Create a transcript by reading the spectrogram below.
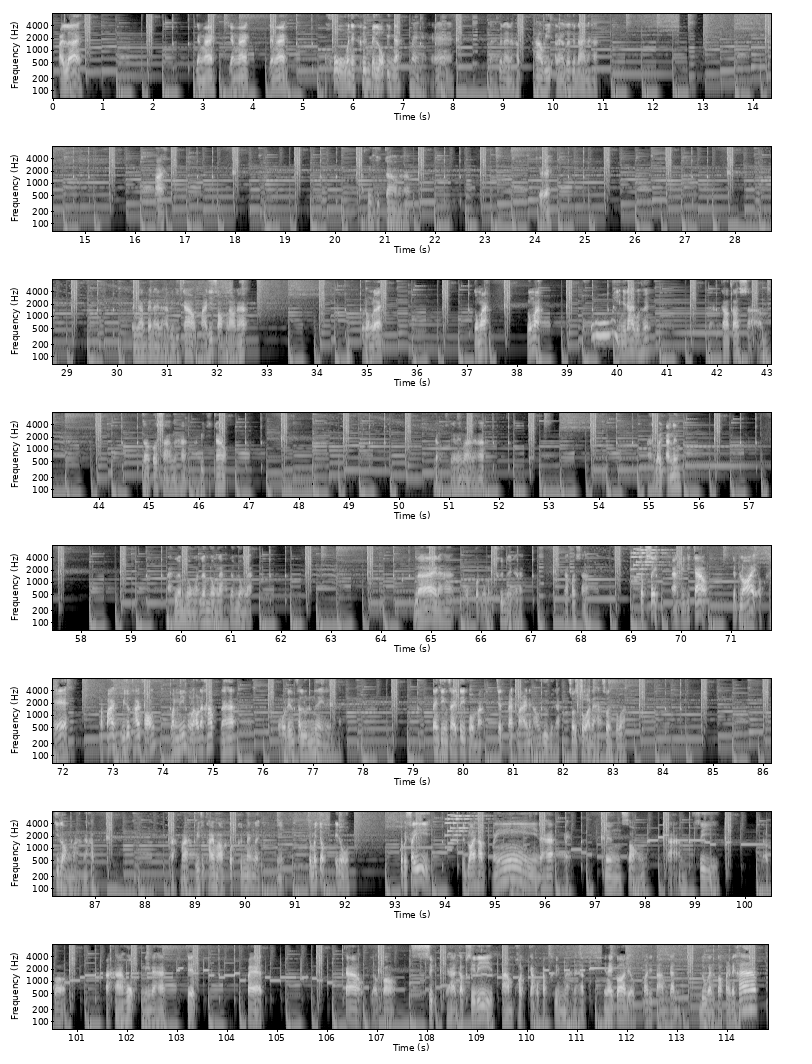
ไปเลย ยังไง ยังไง ยังไง โอ้โห มันยังขึ้นไปลบอีกนะ แหมไม่เป็นไรนะครับห้าวิอะไรก็เกิดขึ้นได้นะฮะไปวินที่เก้านะฮะ โอเค ญญาณไปไหนนะฮะวินที่เก้าหมายที่สองของเรานะฮะกดลงเลย ลงมา ลงมาโอ้ยไม่ได้เว้ยเฮ้ยเก้าเก้าสามเก้าเก้าสามนะฮะวินที่เก้ายังยังไม่มานะฮะอะรออีกอันนึง เริ่มลงละเริ่มลงละเริ่มลงละเลยนะฮะผมกดลงมันขึ้นเลยนะฮะแล้วก็สามจบสิอะวินที่เก้าเรียบร้อย โอเค ต่อไปวินสุดท้ายของวันนี้ของเรานะครับนะฮะโอ้เล่นสลุนเหนื่อยเลยนะฮะแต่จริงไซตีผมอะเจ็ดแปดไม้เนี่ยเอาอยู่อยู่แล้วส่วนตัวนะฮะส่วนตัว ที่ลองมานะครับ อะมาวีสุดท้ายของเรากดขึ้นแม่งเลย นี่จะไม่จบไอ้หนูจบไปซี่เรียบร้อยครับ นี่นะฮะหนึ่งสองสามสี่แล้วก็อะห้าหกอันนี้นะฮะเจ็ดแปดเก้าแล้วก็สิบนะฮะกับซีรีส์ตามพอร์ตเก่ากลับคืนมานะครับ ยังไงก็เดี๋ยวฝาติดตามกันดูกันต่อไปนะครับ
